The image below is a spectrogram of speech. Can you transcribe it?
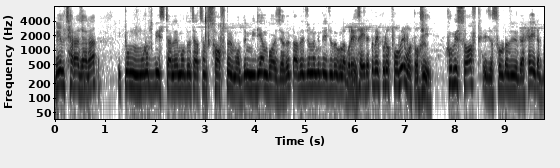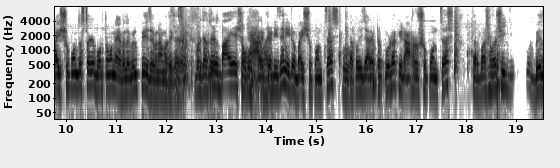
বেল ছাড়া যারা একটু মুরব্বি স্টাইলের মধ্যে চাচ্ছেন সফটের মধ্যে মিডিয়াম বয়স যাদের তাদের জন্য কিন্তু এই জুতোগুলো এটা তো ভাই পুরো ফোমের মতো। জি খুবই সফট এই যে সোলটা যদি দেখাই এটা বাইশশো পঞ্চাশ টাকায় বর্তমানে অ্যাভেলেবেল পেয়ে যাবেন আমাদের কাছে। মানে যাদের পায়ে সমস্যা আরেকটা ডিজাইন এটা বাইশশো পঞ্চাশ। তারপরে যে আরেকটা প্রোডাক্ট এটা আঠারোশো পঞ্চাশ। তার পাশাপাশি বেল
